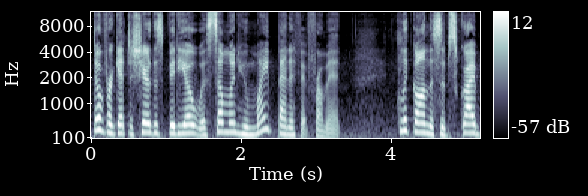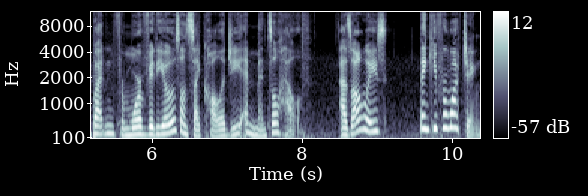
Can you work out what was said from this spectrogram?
Don't forget to share this video with someone who might benefit from it. Click on the subscribe button for more videos on psychology and mental health. As always, thank you for watching.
